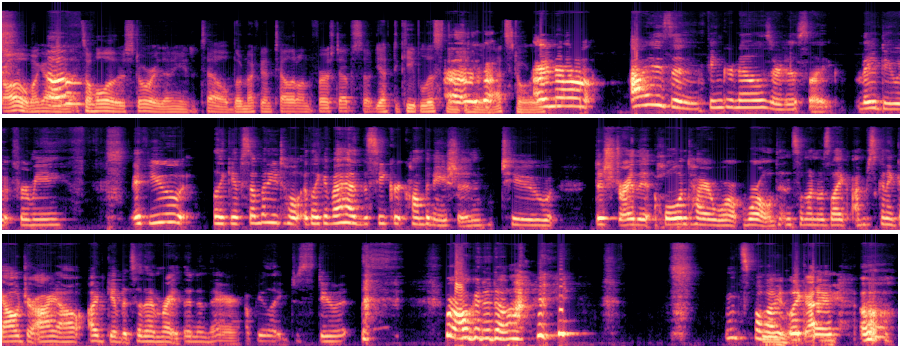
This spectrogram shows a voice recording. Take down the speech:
Oh my god, Oh. that's a oh. whole other story that I need to tell, but I'm not going to tell it on the first episode. You have to keep listening Oh, to hear that story. I know eyes and fingernails are just like they do it for me. If you like if somebody told like if I had the secret combination to destroy the whole entire wor- world and someone was like I'm just going to gouge your eye out, I'd give it to them right then and there. I'd be like just do it. We're all going to die. it's fine. Ooh. Like I oh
